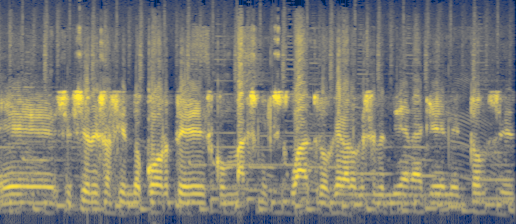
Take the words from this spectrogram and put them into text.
eh, sesiones haciendo cortes con Max Mix 4, que era lo que se vendía en aquel entonces,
